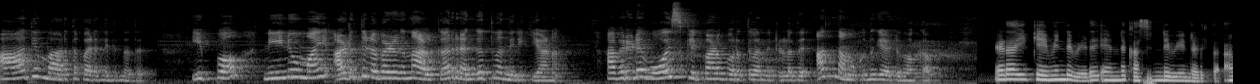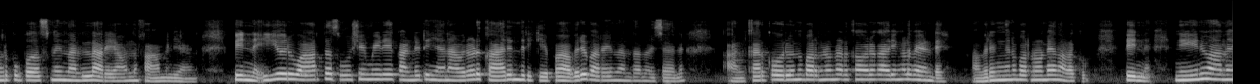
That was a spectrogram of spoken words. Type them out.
ആദ്യം വാർത്ത പരന്നിരുന്നത്. ഇപ്പോൾ നീനുവുമായി അടുത്തിടപഴകുന്ന ആൾക്കാർ രംഗത്ത് വന്നിരിക്കുകയാണ്. അവരുടെ വോയിസ് ക്ലിപ്പാണ് പുറത്ത് വന്നിട്ടുള്ളത്. അത് നമുക്കൊന്ന് കേട്ടു നോക്കാം. എടാ ഈ കെവിന്റെ വീട് എന്റെ കസിന്റെ വീടിന്റെ അടുത്ത്. അവർക്ക് പേഴ്സണലി നല്ല അറിയാവുന്ന ഫാമിലിയാണ് പിന്നെ ഈ ഒരു വാർത്ത സോഷ്യൽ മീഡിയ കണ്ടിട്ട് ഞാൻ അവരോട് കാര്യം തിരിക്കിയപ്പോൾ അവർ പറയുന്നത് എന്താന്ന് വെച്ചാൽ ആൾക്കാർക്ക് ഓരോന്ന് പറഞ്ഞുകൊണ്ട് നടക്കാൻ ഓരോ കാര്യങ്ങൾ വേണ്ടേ? അവരെങ്ങനെ പറഞ്ഞുകൊണ്ടേ നടക്കും. പിന്നെ നീനു ആണ്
